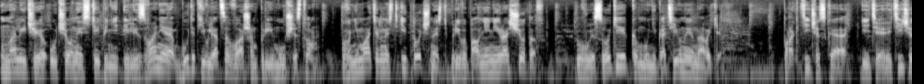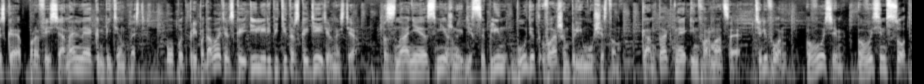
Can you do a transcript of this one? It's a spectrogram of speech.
Наличие ученой степени или звания будет являться вашим преимуществом. Внимательность и точность при выполнении расчетов. Высокие коммуникативные навыки практическая и теоретическая профессиональная компетентность, опыт преподавательской или репетиторской деятельности, знание смежных дисциплин будет вашим преимуществом. Контактная информация. Телефон 8 800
